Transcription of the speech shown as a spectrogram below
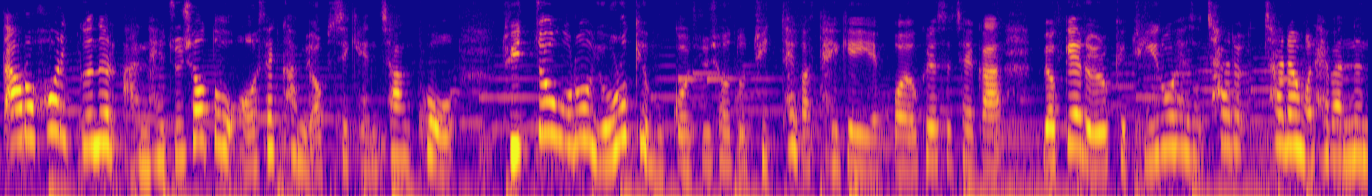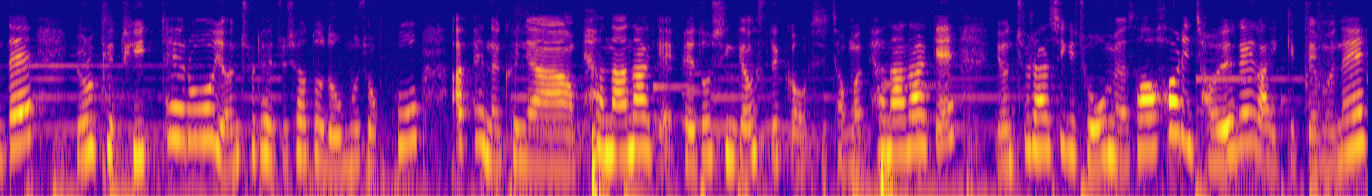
따로 허리끈을 안 해주셔도 어색함이 없이 괜찮고 뒤쪽으로 이렇게 묶어주셔도 뒤태가 되게 예뻐요. 그래서 제가 몇 개를 이렇게 뒤로 해서 촬영, 촬영을 해봤는데 이렇게 뒤태로 연출해주셔도 너무 좋고 앞에는 그냥 편안하게 배도 신경 쓸 거 없이 정말 편안하게 연출하시기 좋으면서 허리 절개가 있기 때문에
